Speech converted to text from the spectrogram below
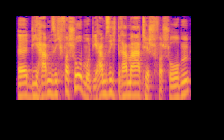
äh, die haben sich verschoben und die haben sich dramatisch verschoben.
